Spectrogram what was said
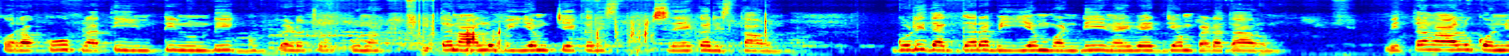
కొరకు ప్రతి ఇంటి నుండి గుప్పెడ చొప్పున విత్తనాలు బియ్యం సేకరి సేకరిస్తారు. గుడి దగ్గర బియ్యం వండి నైవేద్యం పెడతారు. విత్తనాలు కొన్ని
